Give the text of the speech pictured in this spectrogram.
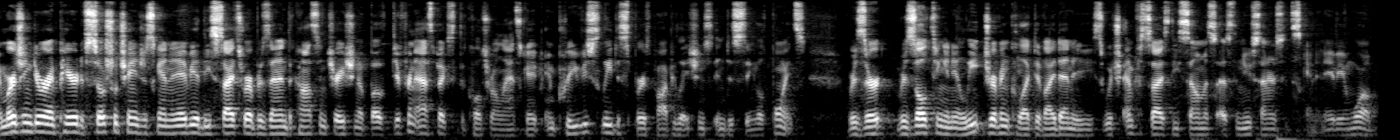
Emerging during a period of social change in Scandinavia, these sites represented the concentration of both different aspects of the cultural landscape and previously dispersed populations into single points, resulting in elite driven collective identities, which emphasized these settlements as the new centers of the Scandinavian world.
